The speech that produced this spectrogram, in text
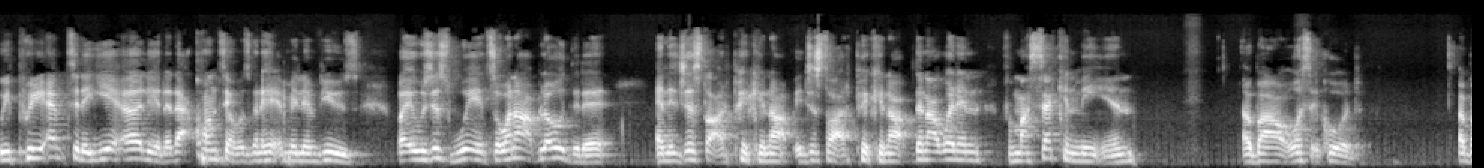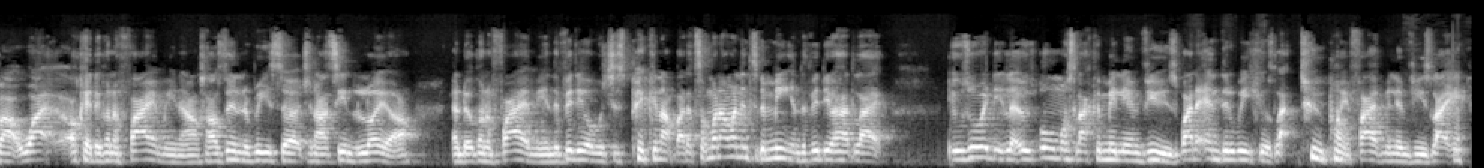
we preempted a year earlier that that content was going to hit a million views, but it was just weird. So when I uploaded it and it just started picking up, it just started picking up. Then I went in for my second meeting about what's it called? About why? Okay, they're going to fire me now. So I was doing the research and I'd seen the lawyer and they're going to fire me, and the video was just picking up. By the time when I went into the meeting, the video had like it was already like, it was almost like a million views. By the end of the week, it was like 2.5 million views. Like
